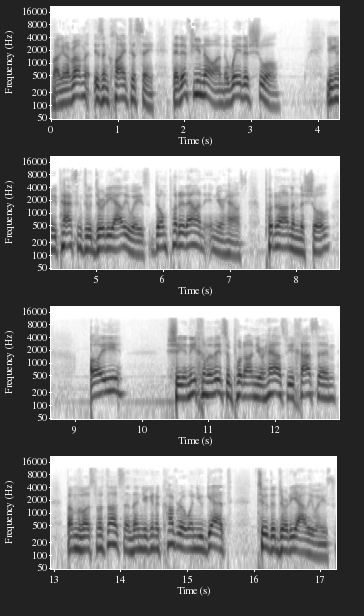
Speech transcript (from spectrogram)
Magen Avram is inclined to say that if you know on the way to shul, you're going to be passing through dirty alleyways, don't put it on in your house. Put it on in the shul. Oy, put on your house, and then you're going to cover it when you get to the dirty alleyways.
